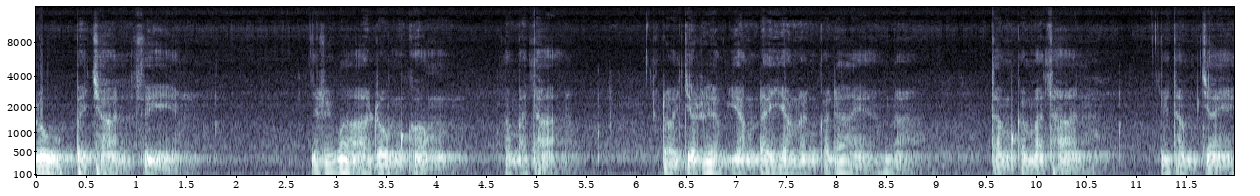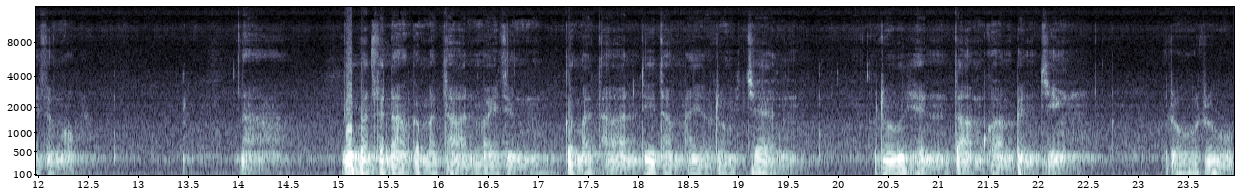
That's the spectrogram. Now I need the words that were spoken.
รูปไปฌานสี่เรียกว่าอารมณ์ของสมถะ เราจะเลือกอย่างใดอย่างหนึ่งก็ได้นะทำกรรมฐานหรือทำใจให้สงบนะวิปัสสนากรรมฐานหมายถึงกรรมฐานที่ทำให้รู้แจ้ง รู้เห็นตามความเป็นจริง รู้รูป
